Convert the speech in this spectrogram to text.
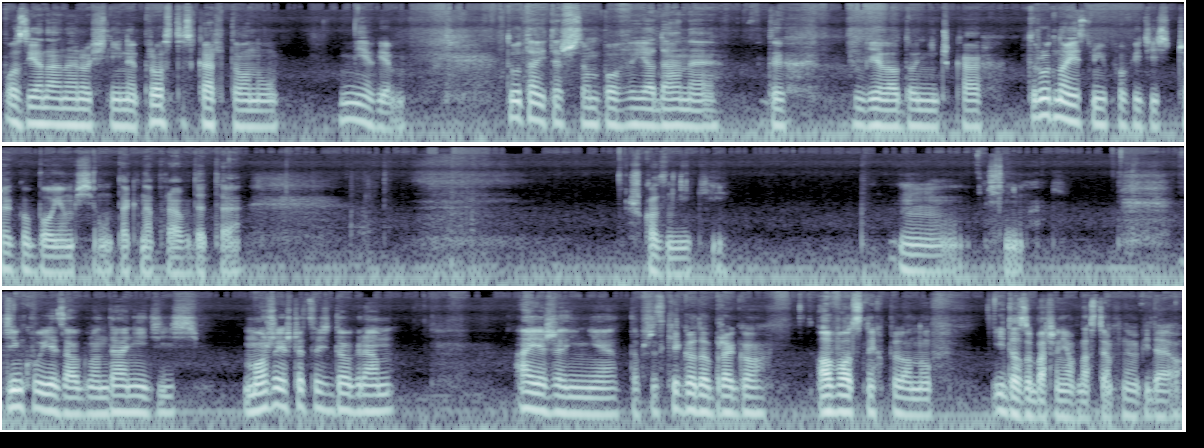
pozjadane rośliny prosto z kartonu. Nie wiem. Tutaj też są powyjadane w tych wielodoniczkach. Trudno jest mi powiedzieć, czego boją się tak naprawdę te szkodniki, mm, ślimaki. Dziękuję za oglądanie dziś. Może jeszcze coś dogram, a jeżeli nie, to wszystkiego dobrego, owocnych plonów i do zobaczenia w następnym wideo.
